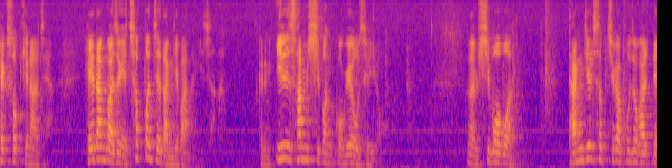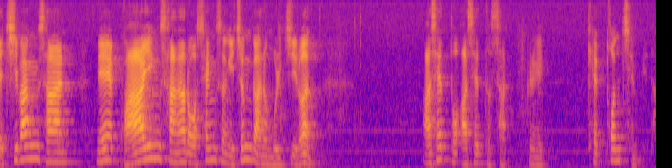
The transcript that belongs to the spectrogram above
헥소키나제 해당 과정의 첫 번째 단계 반응이잖아. 그럼 1, 3, 10은 꼭 외우세요. 그 다음 15번 당질 섭취가 부족할 때 지방산의 과잉산화로 생성이 증가하는 물질은 아세토 아세트산 그러니까 케톤체입니다.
